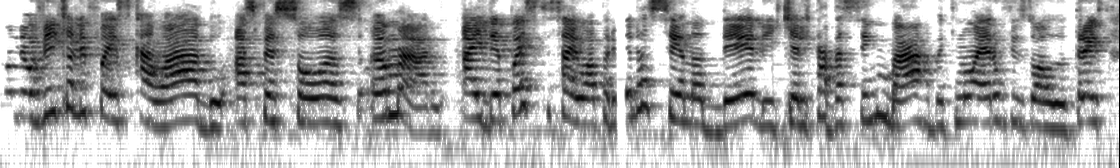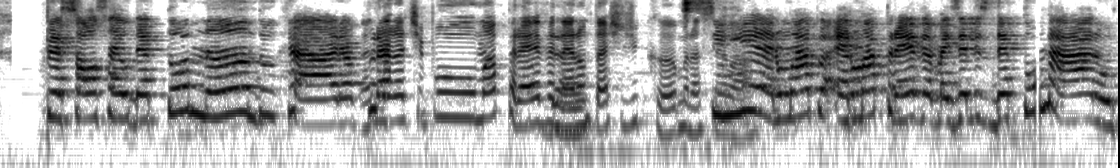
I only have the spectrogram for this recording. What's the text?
Quando eu vi que ele foi escalado, as pessoas amaram. Aí depois que saiu a primeira cena dele, que ele tava sem barba, que não era o visual do 3, o pessoal saiu detonando, cara, Mas pra era tipo uma prévia, né? Era um teste de câmera, sei Sim, lá. era uma, era uma prévia, mas eles detonaram.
